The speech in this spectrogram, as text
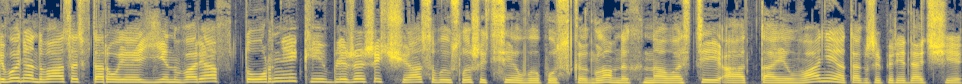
Сегодня 22 января, вторник, и в ближайший час вы услышите выпуск главных новостей о Тайване, а также передачи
